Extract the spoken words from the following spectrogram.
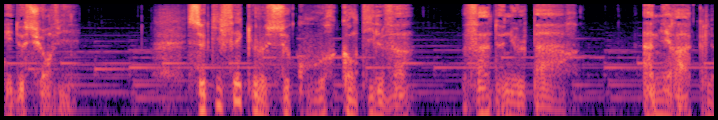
et de survie. Ce qui fait que le secours, quand il vint, vint de nulle part. Un miracle,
